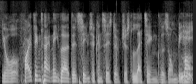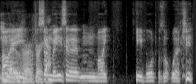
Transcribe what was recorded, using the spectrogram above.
Your fighting technique there did seem to consist of just letting the zombie My, hit you my- over and for over some reason, my keyboard was not working.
